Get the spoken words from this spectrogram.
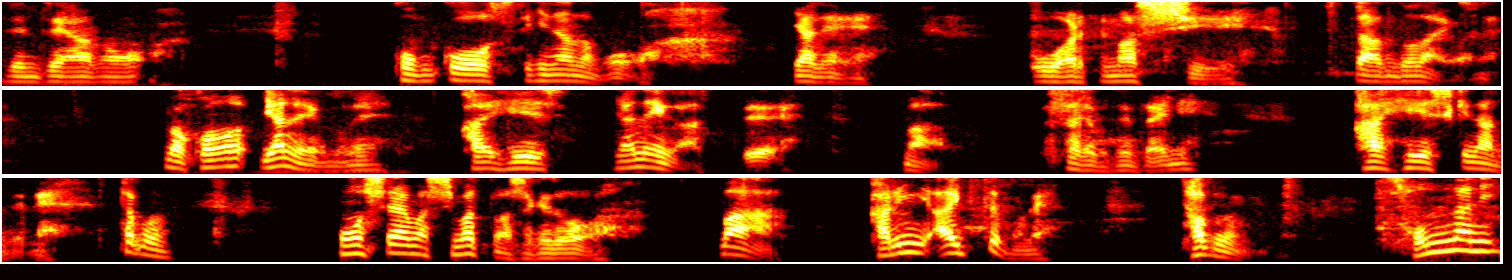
全然あの、コンコース的なのも屋根覆われてますし、スタンド内はね、まあこの屋根もね、開閉し、屋根があって、まあ、スタジアム全体に開閉式なんでね、多分、この試合は閉まってましたけど、まあ、仮に開いててもね、多分、そんなに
